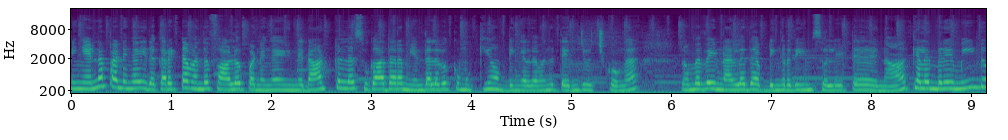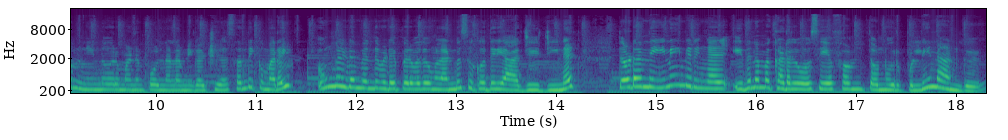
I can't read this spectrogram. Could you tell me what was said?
நீங்கள் என்ன பண்ணுங்கள் இதை கரெக்டாக வந்து ஃபாலோ பண்ணுங்கள் இந்த நாட்களில் சுகாதாரம் எந்த அளவுக்கு முக்கியம் அப்படிங்கிறத வந்து தெரிஞ்சு வச்சுக்கோங்க. ரொம்பவே நல்லது அப்படிங்கிறதையும் சொல்லிட்டு நான் கிளம்புறேன். மீண்டும் இன்னொரு மனம் போல் நலம் நிகழ்ச்சியில் சந்திக்கும் வரை உங்களிடமிருந்து விடைபெறுவது உங்கள் அன்பு சகோதரி ஆர்ஜி ஜீனட் தொடர்ந்து இணைந்திருங்கள். இது நம்ம கடல் ஓசேஃபம் தொண்ணூறு புள்ளி நான்கு.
